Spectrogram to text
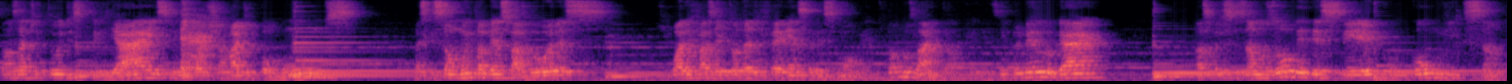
São as atitudes triviais, que a gente pode chamar de comuns, mas que são muito abençoadoras, que podem fazer toda a diferença nesse momento. Vamos lá então, queridos. Em primeiro lugar, nós precisamos obedecer com convicção.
